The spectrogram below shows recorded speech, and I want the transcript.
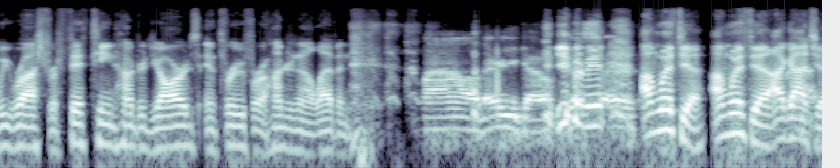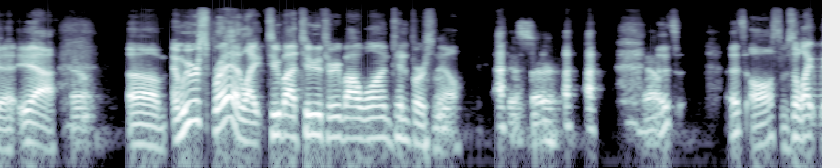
we rushed for fifteen hundred yards and threw for hundred and eleven. wow, there you go. you yes, know what I mean? I'm with you. I'm with you. I got you. Yeah. yeah. Um, and we were spread like two by two, three by one, ten personnel. yes, sir. Yeah. That's that's awesome. So, like,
